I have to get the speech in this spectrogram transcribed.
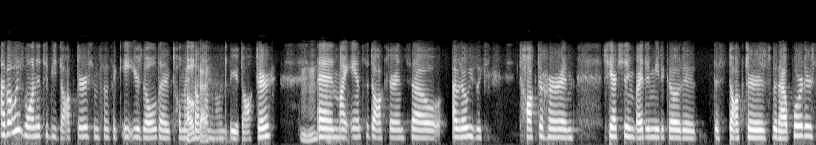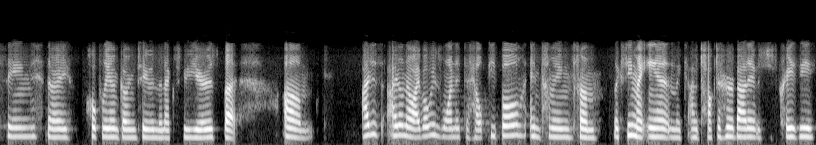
I've always wanted to be a doctor since I was like eight years old. I told myself Okay. I'm going to be a doctor, Mm-hmm. and my aunt's a doctor, and so I would always like talk to her, and she actually invited me to go to this Doctors Without Borders thing that I hopefully am going to in the next few years. But um, I just I don't know. I've always wanted to help people, and coming from like seeing my aunt and like I would talk to her about it, it was just crazy.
